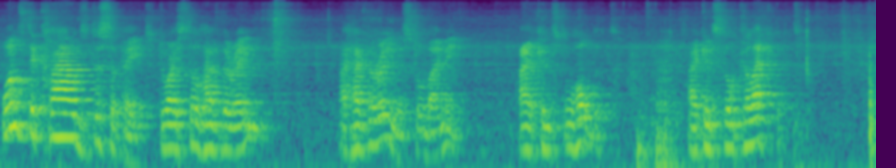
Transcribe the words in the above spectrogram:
Once the clouds dissipate, do I still have the rain? I have the rain, it's still by me. I can still hold it. I can still collect it.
